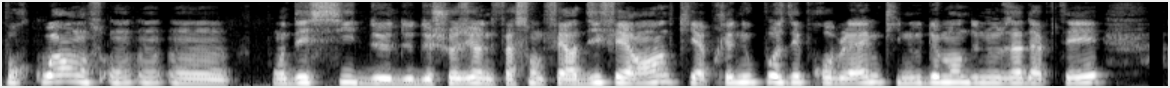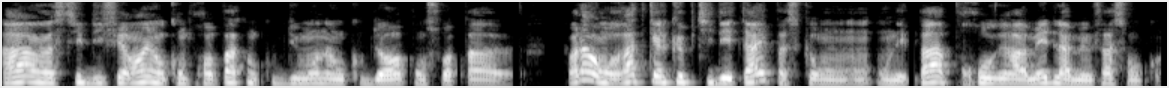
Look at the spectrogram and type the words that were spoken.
pourquoi on, décide de, choisir une façon de faire différente qui après nous pose des problèmes, qui nous demande de nous adapter à un style différent et on comprend pas qu'en Coupe du Monde et en Coupe d'Europe on soit pas euh, voilà on rate quelques petits détails parce qu'on n'est pas programmé de la même façon quoi.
